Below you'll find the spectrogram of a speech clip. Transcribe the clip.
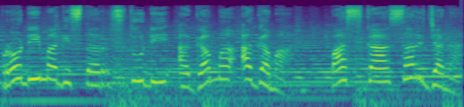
Prodi Magister Studi Agama-Agama Pasca Sarjana.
